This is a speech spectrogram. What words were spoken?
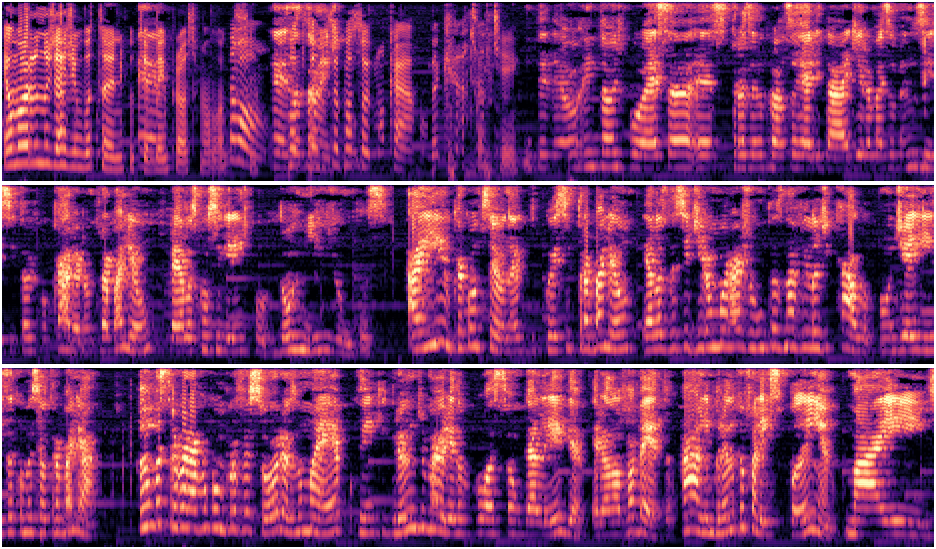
Eu moro no Jardim Botânico, que é, é bem próximo ao Lago tá Sul. É, Quanto tempo você passou no carro? Ok. Entendeu? Então, tipo, essa, essa, trazendo pra nossa realidade era mais ou menos isso. Então, tipo, cara, era um trabalhão pra elas conseguirem, tipo, dormir juntas. Aí, o que aconteceu, né? Com esse trabalhão, elas decidiram morar juntas na Vila de Calo, onde a Elisa começou a trabalhar. Ambas trabalhavam como professoras numa época em que grande maioria da população galega era analfabeta. Ah, lembrando que eu falei Espanha, mas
